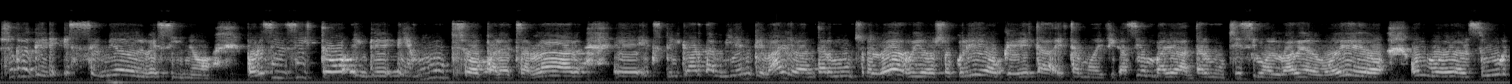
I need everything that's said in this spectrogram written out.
yo creo que ese es el miedo del vecino. Por eso insisto en que es mucho para charlar, eh, explicar también que va a levantar mucho el barrio. Yo creo que esta, esta modificación va a levantar muchísimo el barrio de Boedo. Hoy Boedo del Sur,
